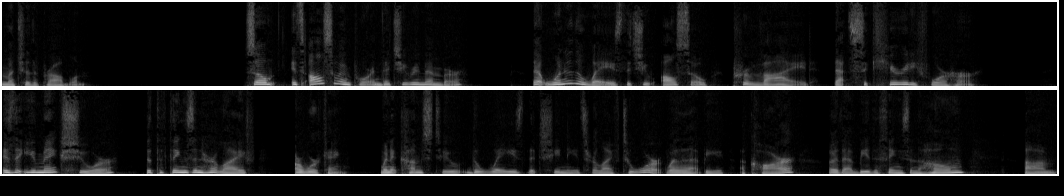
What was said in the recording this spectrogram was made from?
much of the problem. So it's also important that you remember that one of the ways that you also provide that security for her is that you make sure that the things in her life are working when it comes to the ways that she needs her life to work, whether that be a car, whether that be the things in the home, um,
